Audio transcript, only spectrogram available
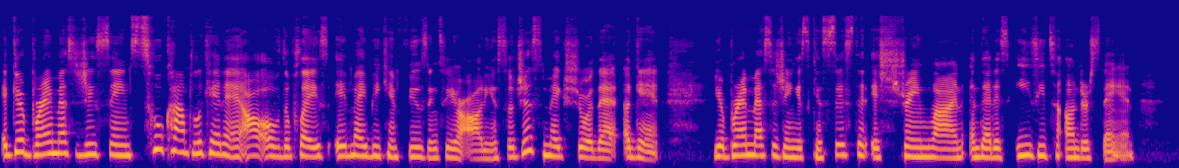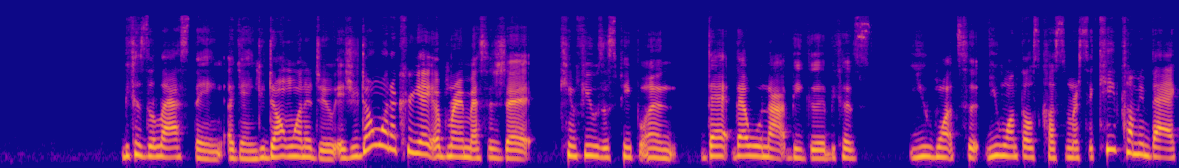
If your brand messaging seems too complicated and all over the place, it may be confusing to your audience. So just make sure that, again, your brand messaging is consistent, is streamlined, and that it's easy to understand. Because the last thing, again, you don't want to do is you don't want to create a brand message that confuses people and that that will not be good because you want to you want those customers to keep coming back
